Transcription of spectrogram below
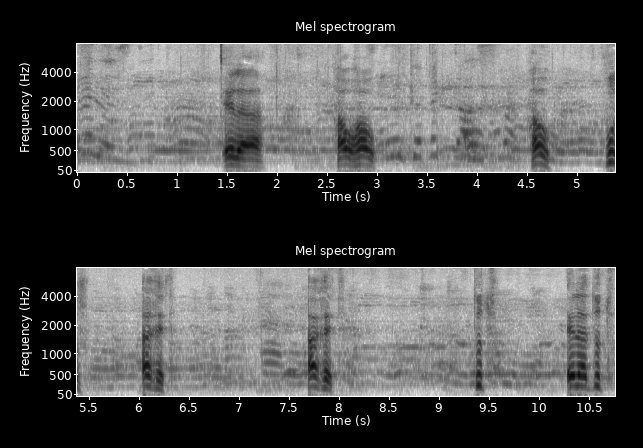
Nerenizdi? Ela. Hav hav. Senin köpek. Hav. Vur. Akıt. Akıt. Tut. Ela tut.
